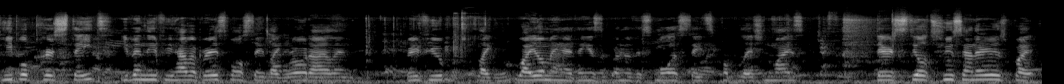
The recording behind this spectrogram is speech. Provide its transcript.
people per state, even if you have a very small state like Rhode Island, very few, like Wyoming, I think is one of the smallest states population wise. There's still two senators, but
